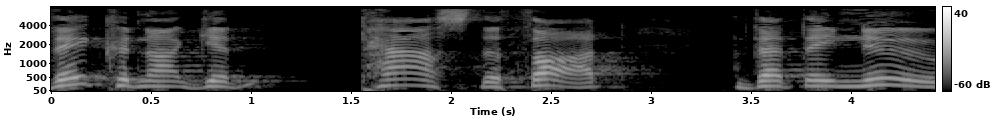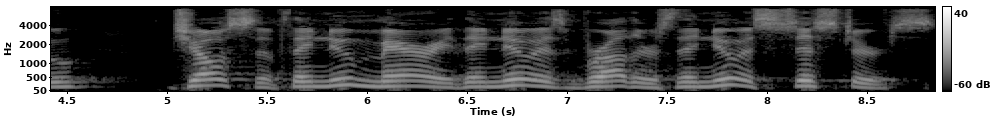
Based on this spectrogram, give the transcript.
They could not get past the thought that they knew Joseph, they knew Mary, they knew his brothers, they knew his sisters.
